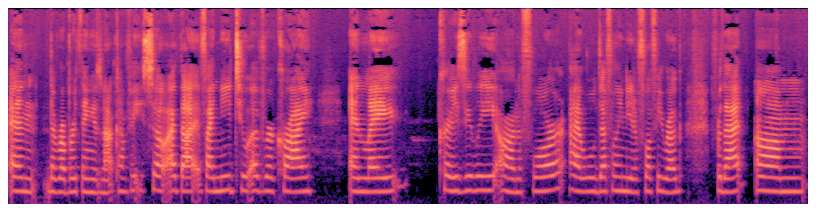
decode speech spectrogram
and the rubber thing is not comfy. So I thought if I need to ever cry and lay crazily on the floor, I will definitely need a fluffy rug for that. Um,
